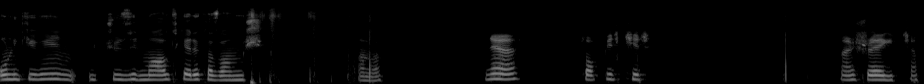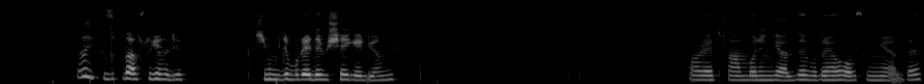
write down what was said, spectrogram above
12.326 kere kazanmış. Adam. Ne? Top bir kir. Ben şuraya gideceğim. Ay zıpla su gelecek. Şimdi de buraya da bir şey geliyormuş. Oraya trambolin geldi. Buraya hortum geldi.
